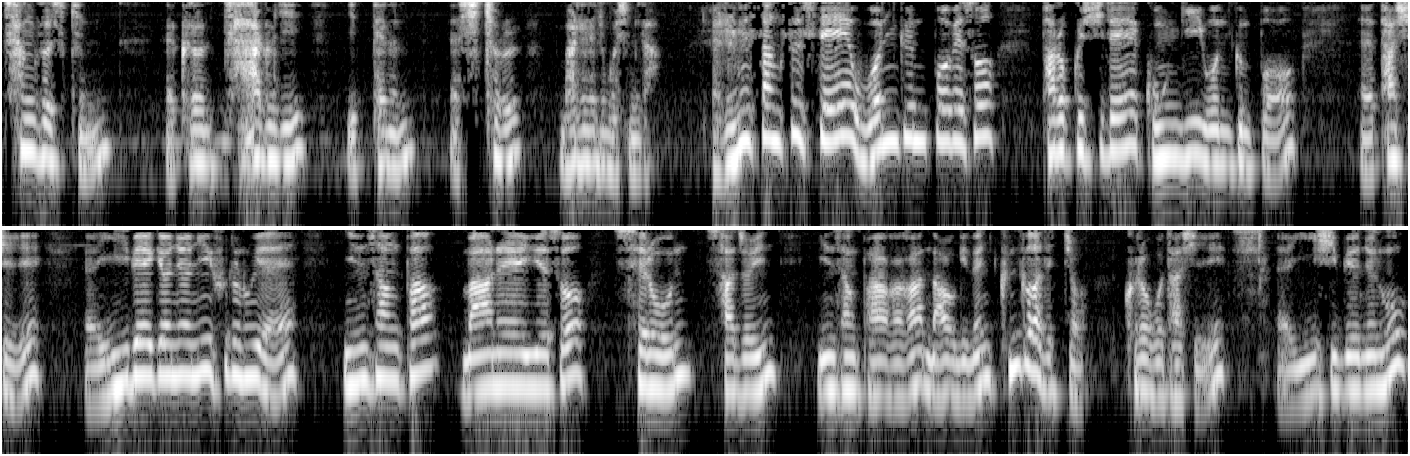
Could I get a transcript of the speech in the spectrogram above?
창설시킨 그런 자극이 되는 시초를 마련해 준 것입니다. 르네상스 시대의 원근법에서 바로 그 시대의 공기원근법 다시 200여 년이 흐른 후에 인상파 만해에 의해서 새로운 사조인 인상파가가 나오게 된 근거가 됐죠. 그러고 다시 20여 년 후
